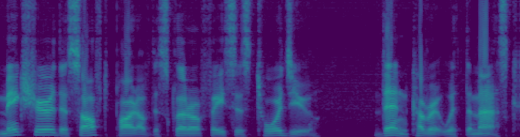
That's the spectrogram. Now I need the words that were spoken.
Make sure the soft part of the scleral faces towards you. Then cover it with the mask.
